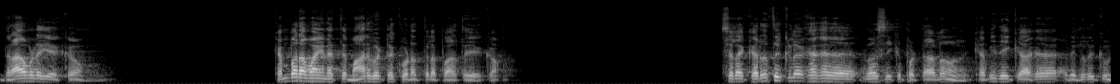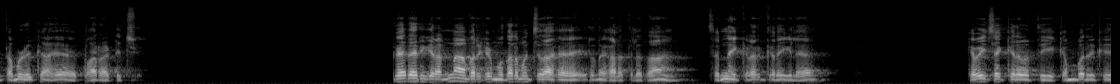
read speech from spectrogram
திராவிட இயக்கம் கம்பராமாயணத்தை மாறுபட்ட கோணத்தில் பார்த்த இயக்கம். சில கருத்துக்களுக்காக விமர்சிக்கப்பட்டாலும் கவிதைக்காக அதில் இருக்கும் தமிழுக்காக பாராட்டுச்சு. பேரறிஞர் அண்ணா அவர்கள் முதலமைச்சராக இருந்த காலத்தில் தான் சென்னை கடற்கரையில் கவி சக்கரவர்த்தி கம்பருக்கு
